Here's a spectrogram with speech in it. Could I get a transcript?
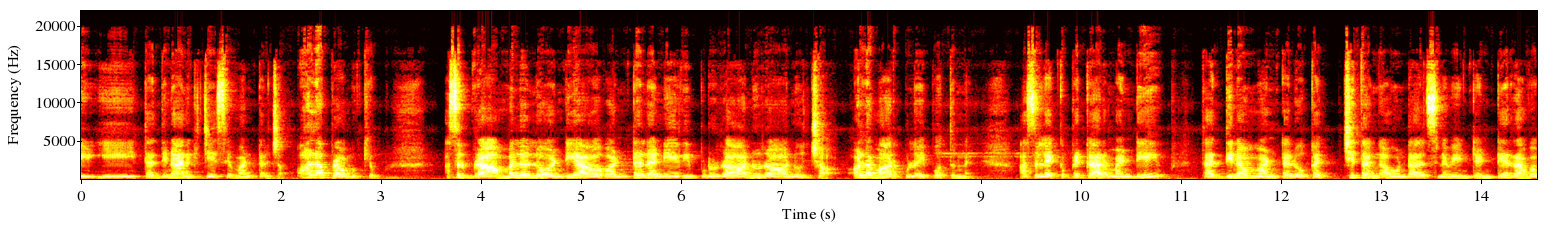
ఈ తద్దినానికి చేసే వంటలు చాలా ప్రాముఖ్యం. అసలు బ్రాహ్మణులలో అండి ఆ వంటలు అనేవి ఇప్పుడు రాను రాను చాలా మార్పులు అయిపోతున్నాయి. అసలు లెక్క ప్రకారం అండి తద్దినం వంటలో ఖచ్చితంగా ఉండాల్సినవి ఏంటంటే రవ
